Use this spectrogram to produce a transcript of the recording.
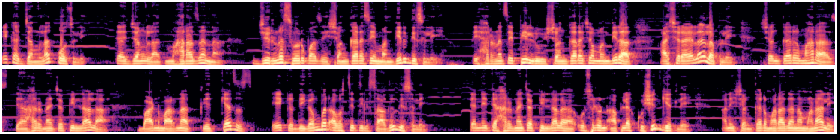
एका जंगलात पोचले त्या जंगलात महाराजांना जीर्ण स्वरूपाचे शंकराचे मंदिर दिसले. ते हरणाचे पिल्लू शंकराच्या मंदिरात आश्रयाला लपले. शंकर महाराज त्या हरणाच्या पिल्लाला बाण मारण्यात तितक्याच एक दिगंबर अवस्थेतील साधू दिसले. त्यांनी त्या हरणाच्या पिल्लाला उचलून आपल्या कुशीत घेतले आणि शंकर महाराजांना म्हणाले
